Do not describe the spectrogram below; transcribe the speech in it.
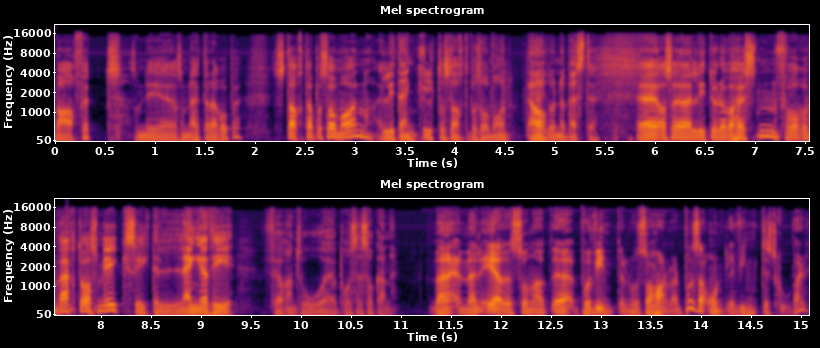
barføtt, som, de, som det heter der oppe. Starta på sommeren. Litt enkelt å starte på sommeren. Det er grunnen det beste. Eh, Og så litt utover høsten. For hvert år som gikk, så gikk det lengre tid før han tok på seg sokkene. Men, men er det sånn at eh, på vinteren nå så har han vel på seg ordentlige vintersko, vel?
